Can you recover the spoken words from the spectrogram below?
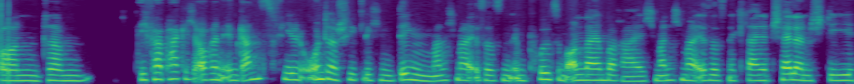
Und ähm, die verpacke ich auch in, in ganz vielen unterschiedlichen Dingen. Manchmal ist es ein Impuls im Online-Bereich, manchmal ist es eine kleine Challenge, die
